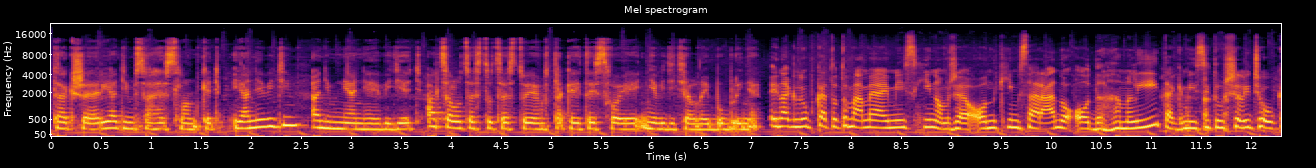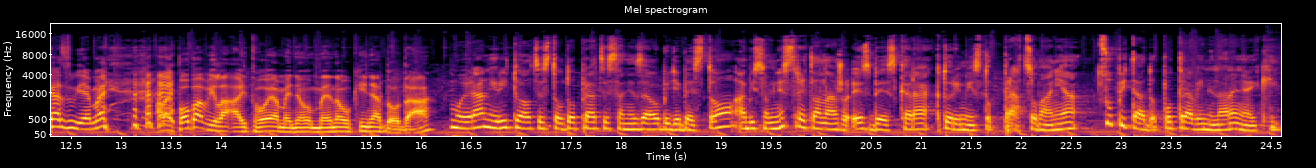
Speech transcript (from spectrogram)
Takže riadím sa heslom, keď ja nevidím, ani mňa nie je vidieť. A celú cestu cestujem v takej tej svojej neviditeľnej bubline. Inak, Ľubka, toto máme aj my s Chinom, že on, kým sa ráno odhmlí, tak my si tu čo ukazujeme. Ale pobavila aj tvoja meno, menovkyňa Doda. Môj ranný rituál cestou do práce sa nezaobide bez toho, aby som nestretla nášho SBS kara, ktorý miesto pracovania cupitá do potraviny na raňajky.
